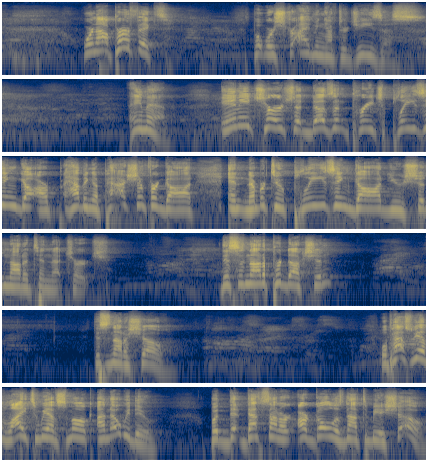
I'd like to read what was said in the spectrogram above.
we're not perfect, but we're striving after Jesus. Amen. Any church that doesn't preach pleasing God or having a passion for God, and number two, pleasing God, you should not attend that church. This is not a production. This is not a show. Well, Pastor, we have lights and we have smoke. I know we do. But th- that's not our, our goal is not to be a show.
